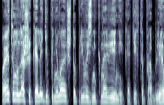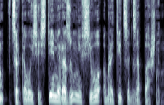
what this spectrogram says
Поэтому наши коллеги понимают, что при возникновении каких-то проблем в цирковой системе разумнее всего обратиться к запашным.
